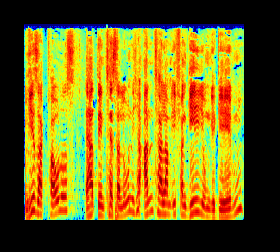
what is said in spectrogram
Und hier sagt Paulus, er hat den Thessalonicher Anteil am Evangelium gegeben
